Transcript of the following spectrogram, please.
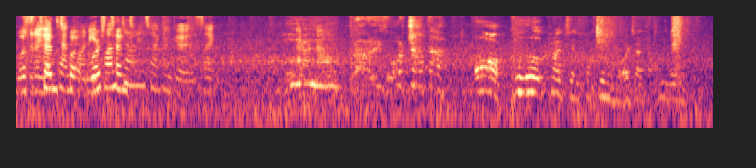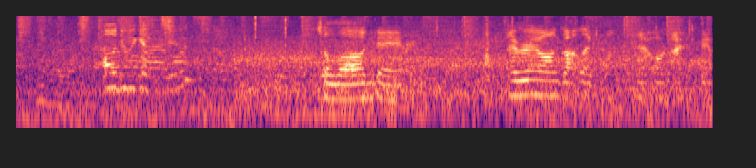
What's Should I 10 get 1020? Where's 10 1020 sound good. It's like. I don't know. Oh, Kahlua crunch and fucking horchata. Oh, do we get two? It's a long day. Everyone got like their own ice cream.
